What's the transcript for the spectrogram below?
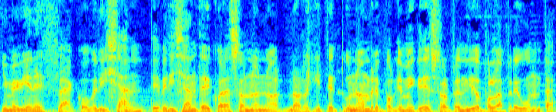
Y me viene flaco, brillante, brillante de corazón. No, no, no registré tu nombre porque me quedé sorprendido por la pregunta.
